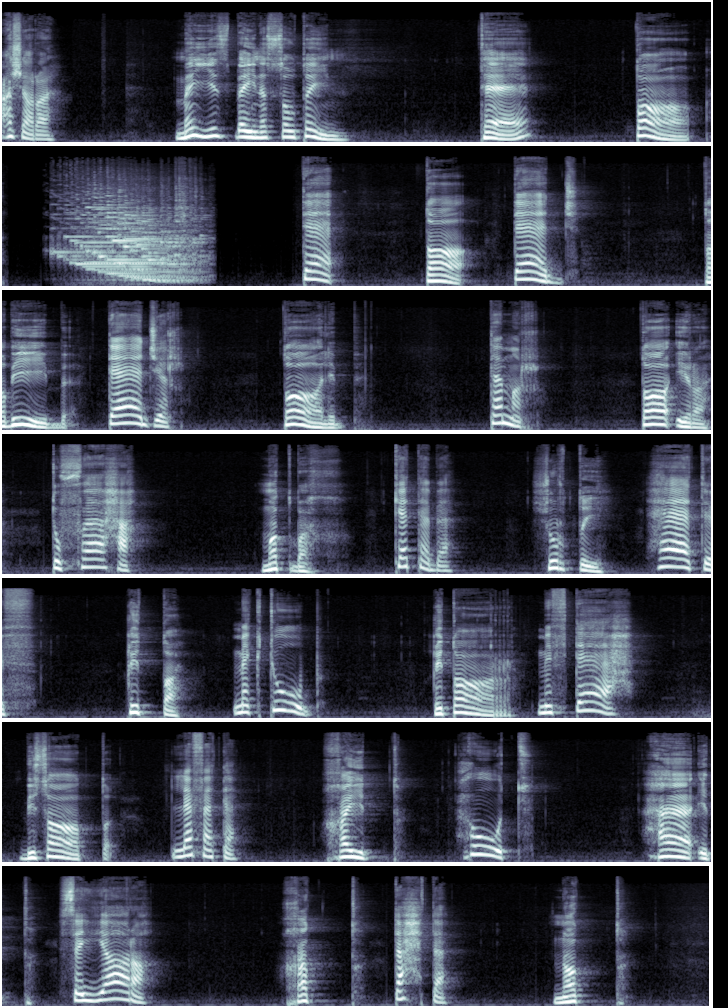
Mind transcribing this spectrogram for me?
عشرة. ميز بين الصوتين. تاء طاء تاء طاء تاج. طبيب. تاجر. طالب. تمر. طائرة. تفاحة. مطبخ. كتب شرطي. هاتف. قطة. مكتوب. قطار. مفتاح. بساط. لفت. خيط. حوت. حائط. سيارة. خط. تحت. نط.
